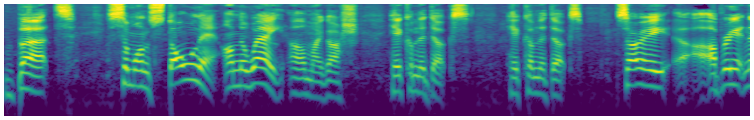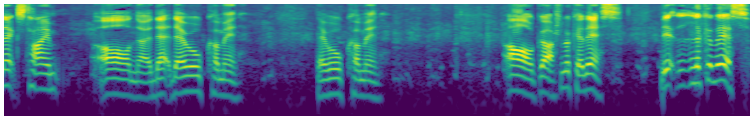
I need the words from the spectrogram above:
but someone stole it on the way. Oh my gosh, here come the ducks. Here come the ducks. Sorry, I'll bring it next time. Oh no, they're, they're all coming. They're all coming. Oh gosh, look at this. Look at this.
